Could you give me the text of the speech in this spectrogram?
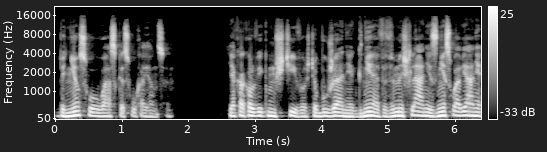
by niosło łaskę słuchającym. Jakakolwiek mściwość, oburzenie, gniew, wymyślanie, zniesławianie,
